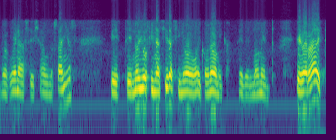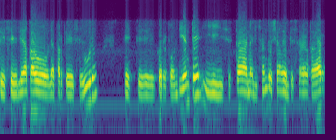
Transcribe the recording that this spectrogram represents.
no, es buena hace ya unos años, este, no digo financiera, sino económica, desde el momento es verdad, este, se le ha pagado la parte de seguro este, correspondiente y se está analizando ya de empezar a pagar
